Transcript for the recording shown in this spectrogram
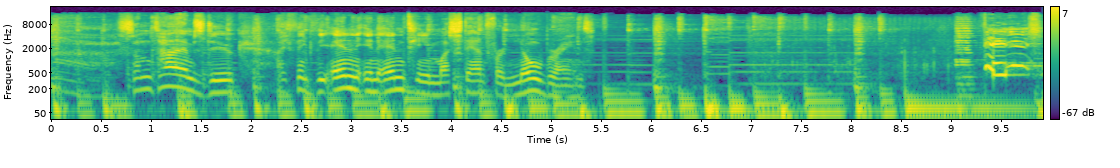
Sometimes, Duke, I think the N in N team must stand for no brains. Fools!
